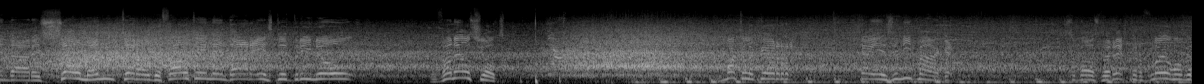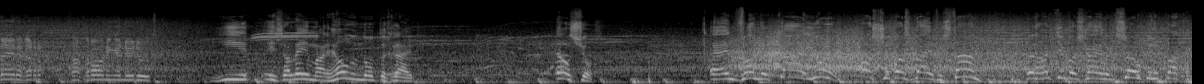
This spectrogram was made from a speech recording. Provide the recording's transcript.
en daar is Selman, Terrell de fout in en daar is de 3-0 van Elshot. Makkelijker kan je ze niet maken. Zoals de rechtervleugelverdediger van Groningen nu doet. Hier is alleen maar Heldendom te grijpen. Elshot. En Van der Kaai, jongen, als je was blijven staan, dan had je waarschijnlijk zo kunnen pakken.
